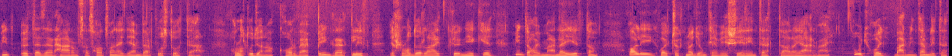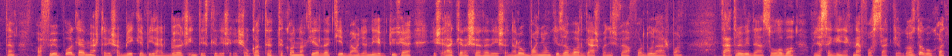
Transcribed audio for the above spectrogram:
mint 5361 ember pusztult el holott ugyanakkor Wapping, Redcliffe és Rotherlight környékét, mint ahogy már leírtam, alig vagy csak nagyon kevés érintette a járvány. Úgyhogy, bármint említettem, a főpolgármester és a békebírák bölcs intézkedései sokat tettek annak érdekében, hogy a nép dühe és elkereseredése ne robbanjon ki zavargásban és felfordulásban. Tehát röviden szólva, hogy a szegények ne fosszák ki a gazdagokat,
